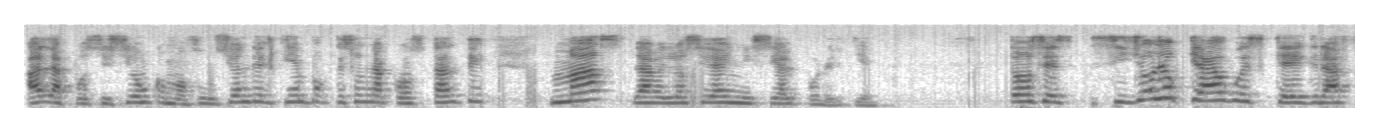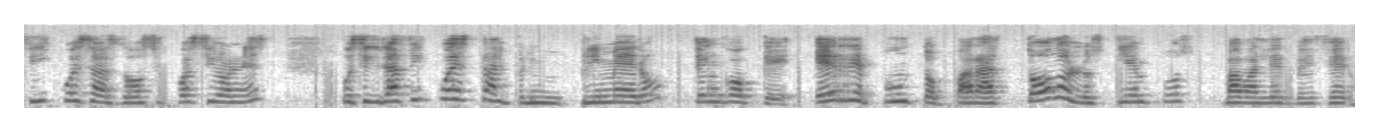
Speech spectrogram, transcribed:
a la posición como función del tiempo, que es una constante, más la velocidad inicial por el tiempo. Entonces, si yo lo que hago es que grafico esas dos ecuaciones, pues si grafico esta al primero, tengo que R punto para todos los tiempos va a valer B0.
